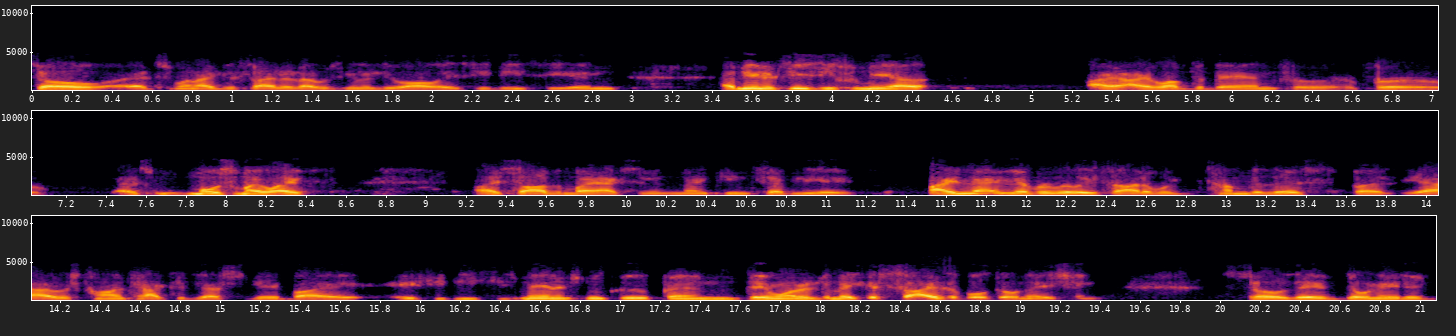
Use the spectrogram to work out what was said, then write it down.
So that's when I decided I was going to do all ACDC, and I mean it's easy for me. I I, I love the band for for as most of my life. I saw them by accident in 1978. I, I never really thought it would come to this, but yeah, I was contacted yesterday by ACDC's management group, and they wanted to make a sizable donation. So they've donated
